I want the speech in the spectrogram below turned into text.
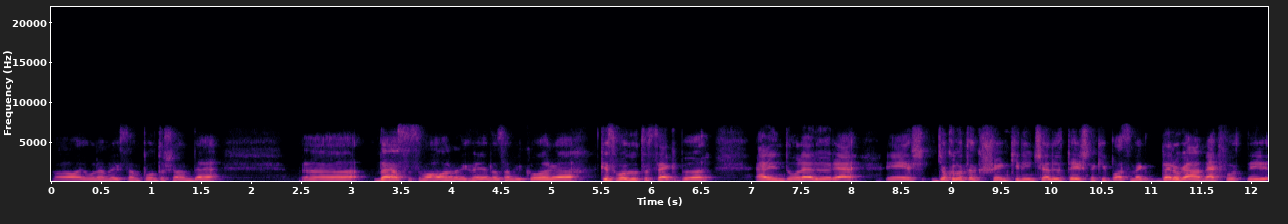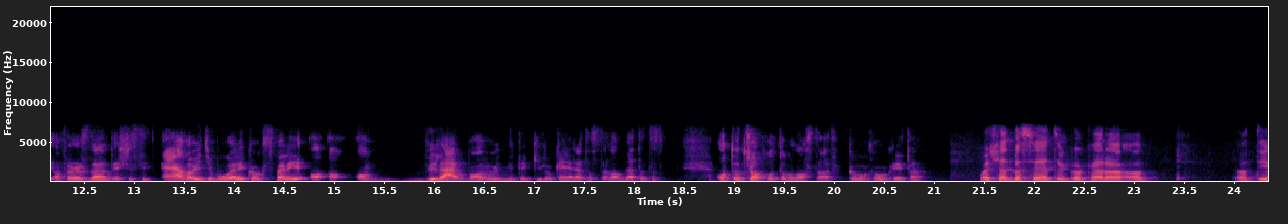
ha jól emlékszem pontosan, de de azt hiszem a harmadik negyed az, amikor kiszabadult a szegből, elindul előre, és gyakorlatilag senki nincs előtte, és neki az meg derogál megfutni a first down és ezt így elhajtja Moery Cox felé a, a, a világban, úgy, mint egy kiló kenyeret azt a labdát, tehát ott, ott csapottam az asztalt konkrétan. Vagy hát beszélhetünk akár a, a, a TY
